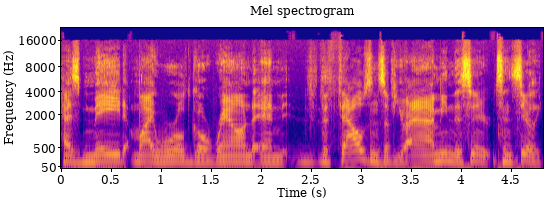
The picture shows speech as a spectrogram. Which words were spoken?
has made my world go round, and the thousands of you. I mean this sincerely.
